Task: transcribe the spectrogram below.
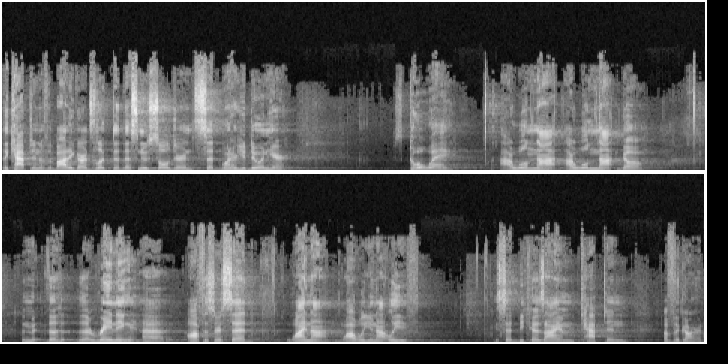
the captain of the bodyguards looked at this new soldier and said, What are you doing here? Go away. I will not. I will not go. The, the, the reigning uh, officer said, Why not? Why will you not leave? He said, Because I am captain of the guard.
